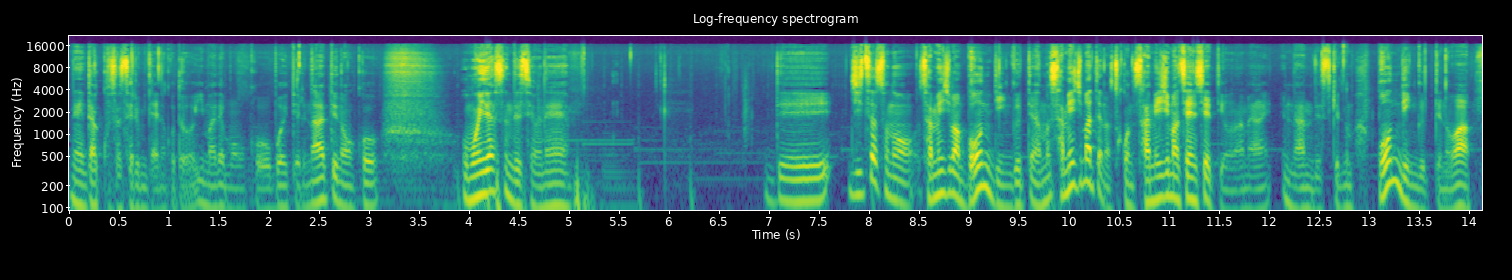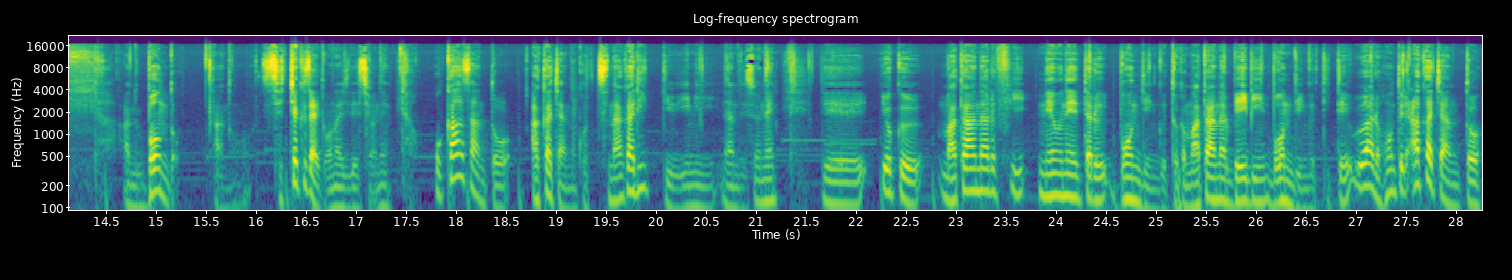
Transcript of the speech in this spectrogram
うね抱っこさせるみたいなことを今でもこう覚えてるなっていうのをこう思い出すんですよね。で実はその鮫島ボンディングっていうのは鮫島っていうのはそこの鮫島先生っていう名前なんですけどもボンディングっていうのはあのボンドあの接着剤と同じですよねお母さんと赤ちゃんのこうつながりっていう意味なんですよね。でよくマターナルフィネオネータルボンディングとかマターナルベイビーボンディングって言っていわゆる本当に赤ちゃんと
